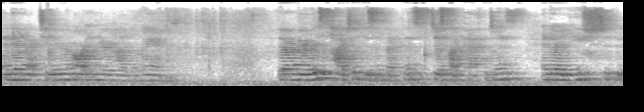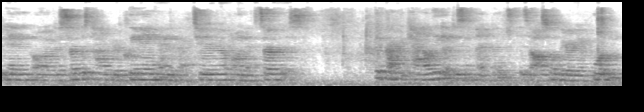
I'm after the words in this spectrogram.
and their bacteria are in very high demand. There are various types of disinfectants, just like pathogens, and their use should depend on the surface type you're cleaning and the bacteria on that surface. The practicality of disinfectants is also very important.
